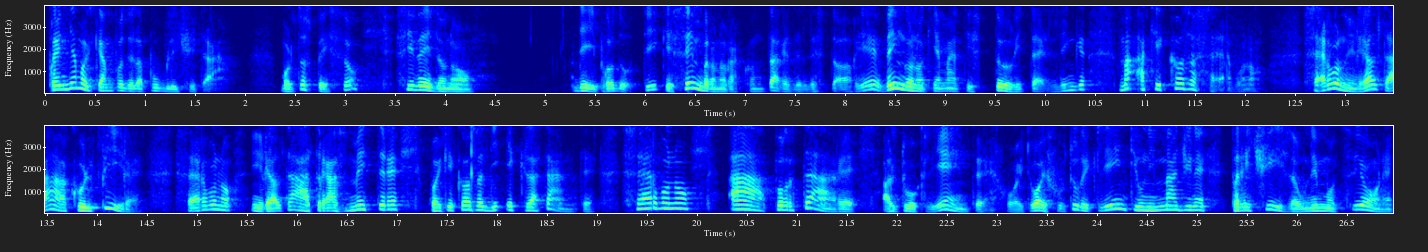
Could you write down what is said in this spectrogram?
Prendiamo il campo della pubblicità. Molto spesso si vedono dei prodotti che sembrano raccontare delle storie, vengono chiamati storytelling, ma a che cosa servono? Servono in realtà a colpire, servono in realtà a trasmettere qualcosa di eclatante, servono a portare al tuo cliente o ai tuoi futuri clienti un'immagine precisa, un'emozione,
